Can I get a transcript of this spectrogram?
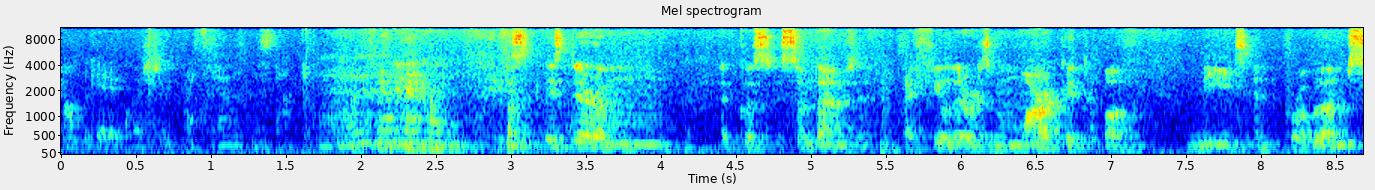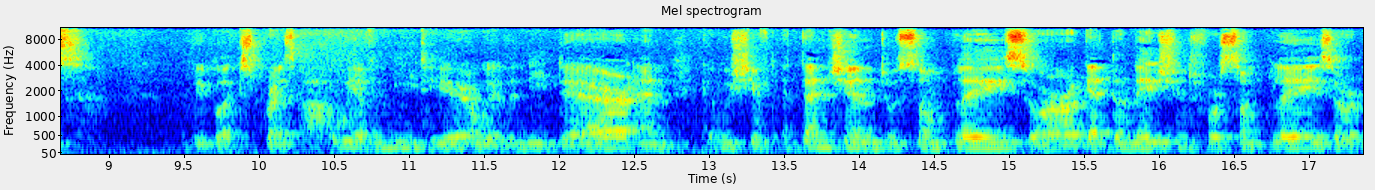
complicated question. I said I was gonna stop. Is, is there a, m- because sometimes I feel there is a market of needs and problems. People express, ah, we have a need here, we have a need there, and can we shift attention to some place or get donations for some place or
